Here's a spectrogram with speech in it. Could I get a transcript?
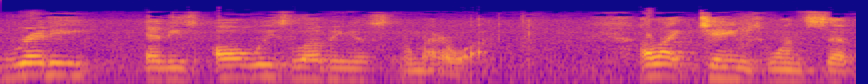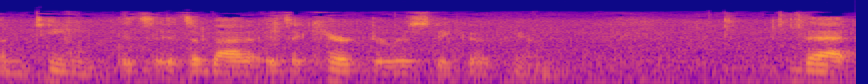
ready and he's always loving us no matter what. I like James 1:17. It's it's about it's a characteristic of him that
